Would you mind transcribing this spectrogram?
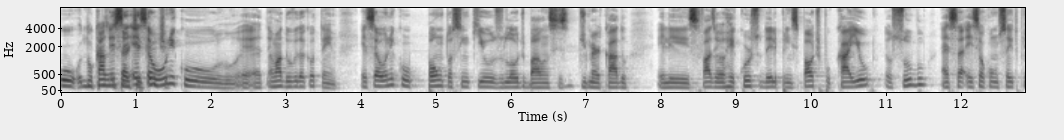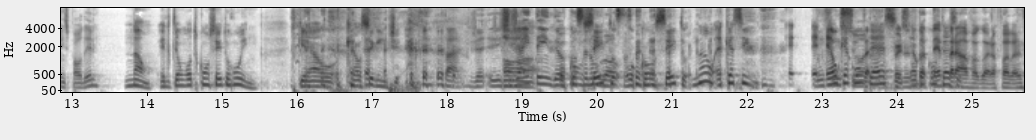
o, no caso do Esse, Start esse é o único. É, é uma dúvida que eu tenho. Esse é o único ponto assim que os load balances de mercado eles fazem é o recurso dele principal, tipo, caiu, eu subo. Essa, esse é o conceito principal dele? Não, ele tem um outro conceito ruim. Que é o, que é o seguinte. Tá, já- a gente Ó, já entendeu o conceito, não gosta. O conceito. Não, é que assim. É, é- é o que acontece. O Fernando É o que ficou até acontece. bravo agora falando.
